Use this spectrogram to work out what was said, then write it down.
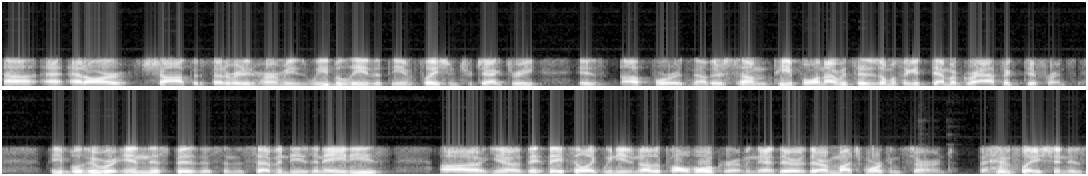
uh, at our shop at Federated Hermes, we believe that the inflation trajectory is upwards. Now, there's some people, and I would say there's almost like a demographic difference people who were in this business in the 70s and 80s, uh, you know, they, they feel like we need another Paul Volcker. I mean, they're they're they're much more concerned that inflation is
